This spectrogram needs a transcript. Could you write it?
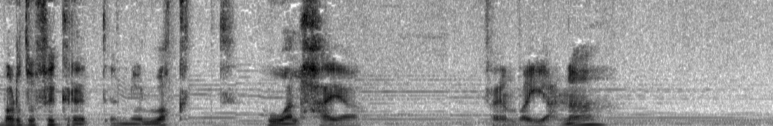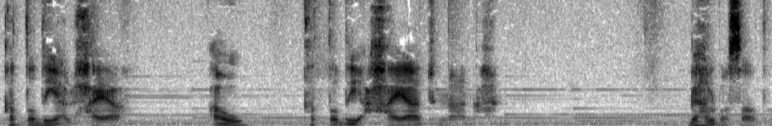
برضو فكرة أنه الوقت هو الحياة. فإن ضيعناه قد تضيع الحياة أو قد تضيع حياتنا نحن. بهالبساطة.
